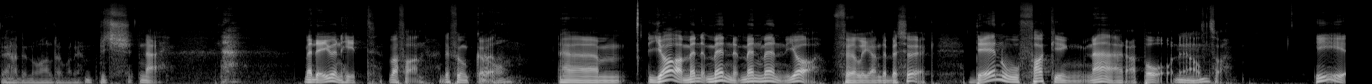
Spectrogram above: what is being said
Det hade nog aldrig varit. Psh, nej. Men det är ju en hit. Vad fan, det funkar väl. Ja. Ehm, ja, men, men, men, men, ja. Följande besök. Det är nog fucking nära på det Mm. alltså. I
